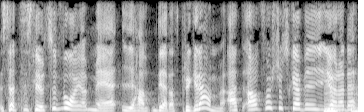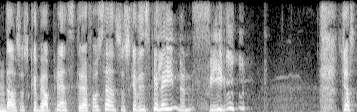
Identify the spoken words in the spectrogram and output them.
Så till slut så var jag med i han, deras program. Att ja, först så ska vi Mm, göra detta och så ska vi ha pressträff och sen så ska vi spela in en film. Just,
